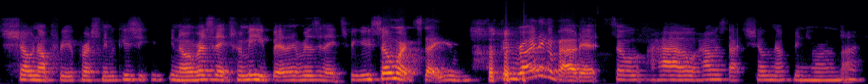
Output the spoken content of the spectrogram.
shown up for you personally? Because you, you know it resonates for me but it resonates for you so much that you've been writing about it. So how how has that shown up in your own life?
